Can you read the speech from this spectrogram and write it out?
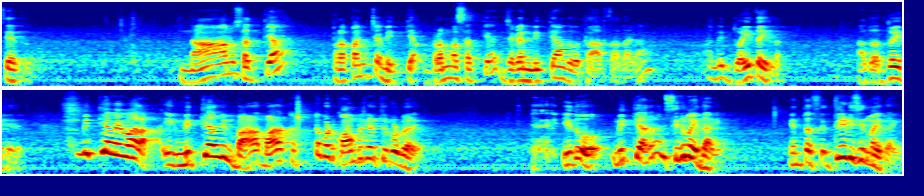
ಸೇರ್ತದೆ. ನಾನು ಸತ್ಯ, ಪ್ರಪಂಚ ಮಿಥ್ಯ, ಬ್ರಹ್ಮ ಸತ್ಯ, ಜಗನ್ ಮಿಥ್ಯ ಅಂತ ಗೊತ್ತಾಗ್ತಾ ಆದಾಗ ಅಲ್ಲಿ ದ್ವೈತ ಇಲ್ಲ. ಅದು ಅದ್ವೈತ ಇದೆ. ಮಿಥ್ಯ ವ್ಯವಹಾರ, ಈಗ ಮಿಥ್ಯ ನೀವು ಭಾಳ ಭಾಳ ಕಷ್ಟಪಟ್ಟು ಕಾಂಪ್ಲಿಕೇಟ್ ತಿಳ್ಕೊಳ್ಬೇಡಿ ಇದು ಮಿಥ್ಯ ಅಂದರೆ ಒಂದು ಸಿನಿಮಾ ಇದ್ದಾಗೆ. ಎಂಥ ತ್ರೀ ಡಿ ಸಿನಿಮಾ ಇದ್ದಾಗೆ.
